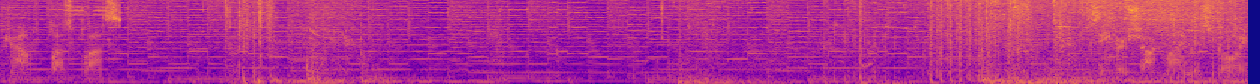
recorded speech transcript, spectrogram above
Kill count plus plus. Seeker destroyed.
